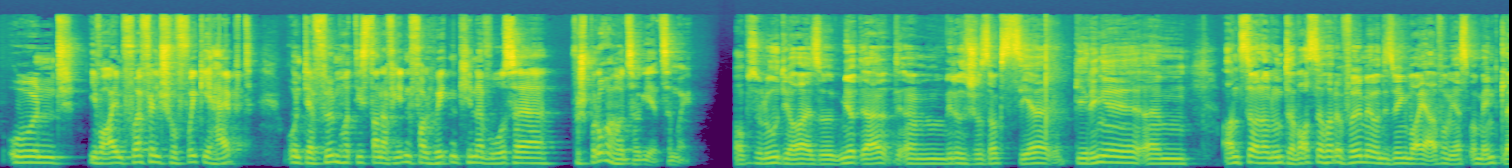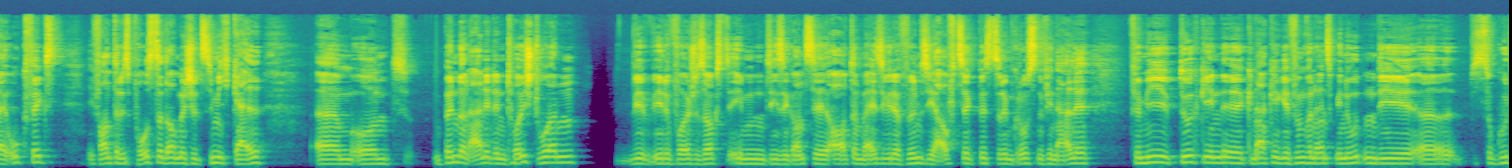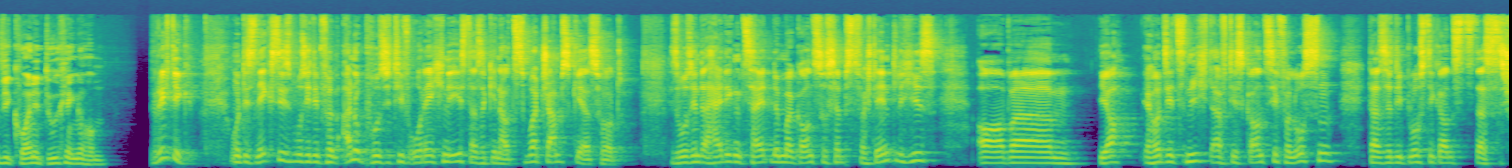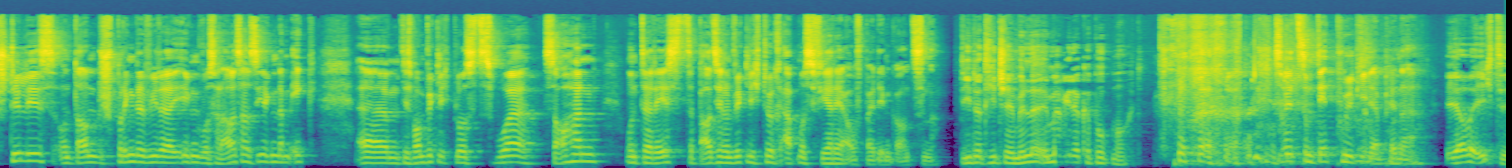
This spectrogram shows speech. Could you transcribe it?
Und ich war im Vorfeld schon voll gehypt und der Film hat das dann auf jeden Fall halten können, wo er versprochen hat, sage ich jetzt einmal. Absolut, ja. Also mir hat auch, ähm, wie du schon sagst, sehr geringe ähm, Anzahl an Unterwasser-Horrorfilme und deswegen war ich auch vom ersten Moment gleich angefixt. Ich fand das Poster damals schon ziemlich geil ähm, und bin dann auch nicht enttäuscht worden, wie, wie du vorher schon sagst, eben diese ganze Art und Weise, wie der Film sich aufzeigt bis zu dem großen Finale. Für mich durchgehende, knackige 95 Minuten, die äh, so gut wie keine Durchhänger haben. Richtig. Und das nächste ist, wo sich den Film auch noch positiv anrechne, ist, dass er genau zwei Jumpscares hat. Das, was in der heutigen Zeit nicht mehr ganz so selbstverständlich ist, aber ähm, ja, er hat jetzt nicht auf das Ganze verlassen, dass er die bloß die ganze, dass es still ist und dann springt er wieder irgendwas raus aus irgendeinem Eck. Ähm, das waren wirklich bloß zwei Sachen und der Rest baut sich dann wirklich durch Atmosphäre auf bei dem Ganzen. Die der TJ Miller immer wieder kaputt macht. so jetzt zum Deadpool geht der Penner. Ja, aber echt.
